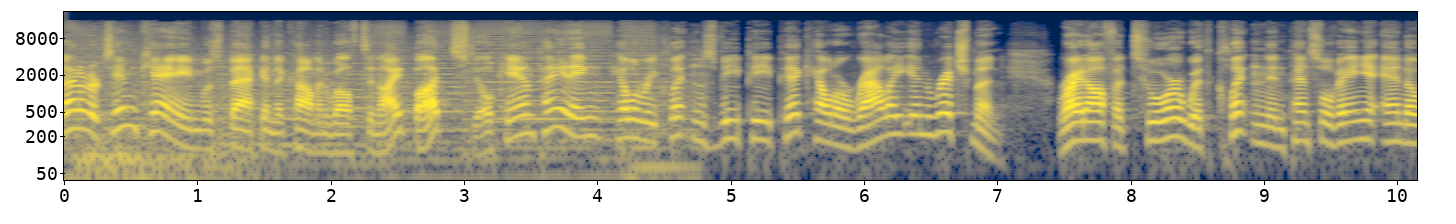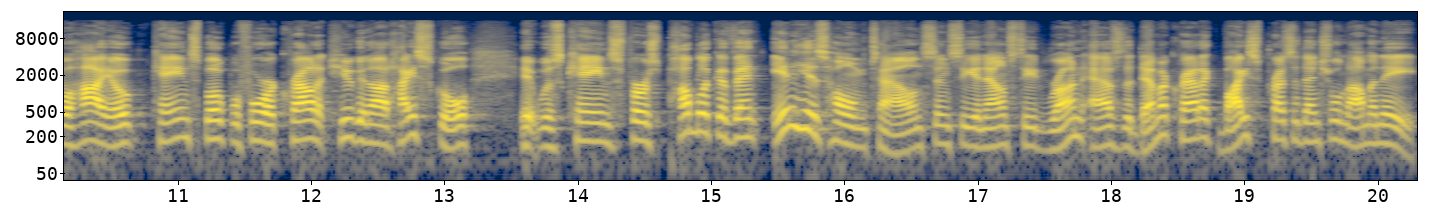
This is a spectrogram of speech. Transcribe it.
Senator Tim Kaine was back in the Commonwealth tonight, but still campaigning. Hillary Clinton's VP pick held a rally in Richmond. Right off a tour with Clinton in Pennsylvania and Ohio, Kaine spoke before a crowd at Huguenot High School. It was Kaine's first public event in his hometown since he announced he'd run as the Democratic vice presidential nominee.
